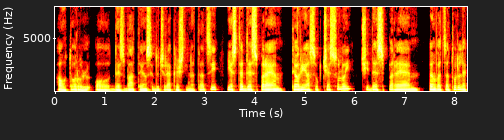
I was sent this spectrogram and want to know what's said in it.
autorul o dezbate în seducerea creștinătății este despre teoria succesului și despre învățăturile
